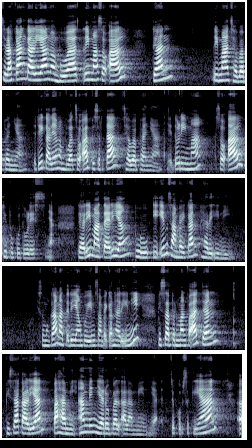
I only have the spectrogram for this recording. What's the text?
silahkan kalian membuat lima soal dan lima jawabannya. Jadi kalian membuat soal beserta jawabannya, yaitu lima soal di buku tulisnya dari materi yang Bu Iim sampaikan hari ini. Semoga materi yang Bu Iim sampaikan hari ini bisa bermanfaat dan bisa kalian pahami. Amin ya robbal alamin. Ya, cukup sekian. E,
